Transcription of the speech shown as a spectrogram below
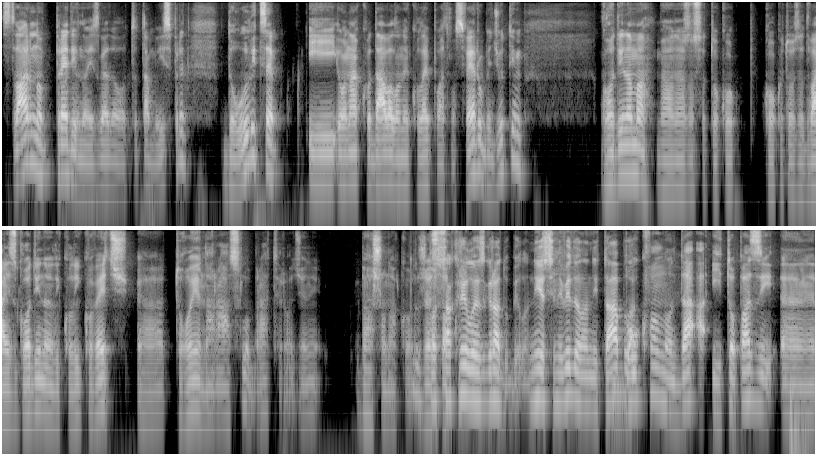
Stvarno predivno je izgledalo to tamo ispred, do ulice i onako davalo neku lepu atmosferu. Međutim, godinama, ja ne znam sad to koliko, koliko to za 20 godina ili koliko već, e, to je naraslo, brate rođeni, baš onako Pa žestoko. sakrilo je zgradu bilo. Nije se ni videla ni tabla. Bukvalno da, i to pazi, e,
